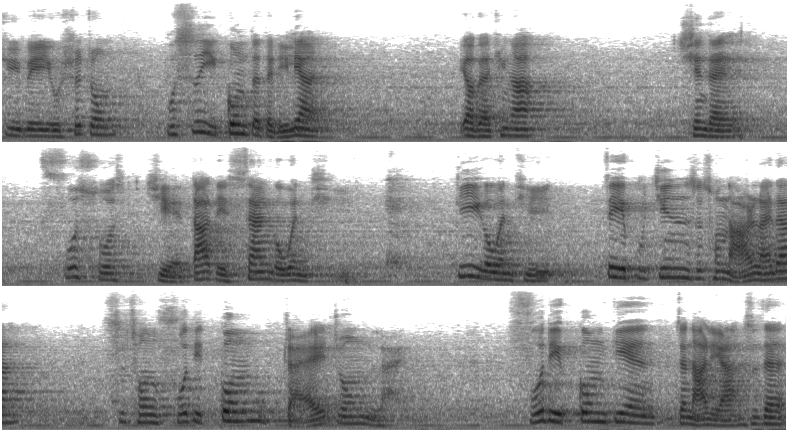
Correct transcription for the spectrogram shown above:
具备有十种。”不是以功德的力量，要不要听啊？现在佛所解答的三个问题，第一个问题，这一部经是从哪儿来的？是从佛的宫宅中来。佛的宫殿在哪里啊？是在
